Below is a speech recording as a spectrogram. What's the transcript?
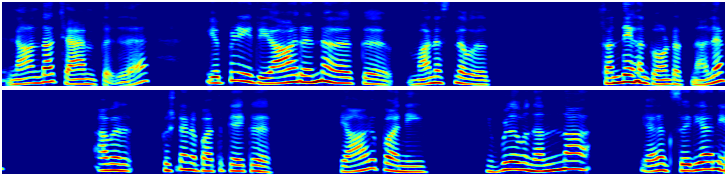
நான் தான் சாம்ப் இது. எப்படி இது யாருன்னு அவருக்கு மனசுல ஒரு சந்தேகம் தோன்றதுனால அவர் கிருஷ்ணனை பார்த்து கேட்க யாருப்பா நீ? இவ்வளவு நன்னா எனக்கு சரியா நீ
